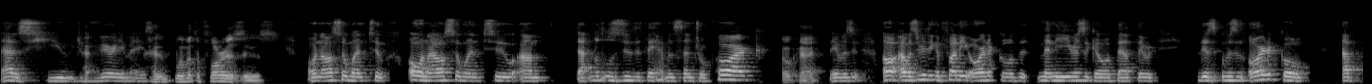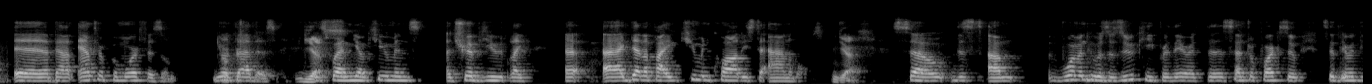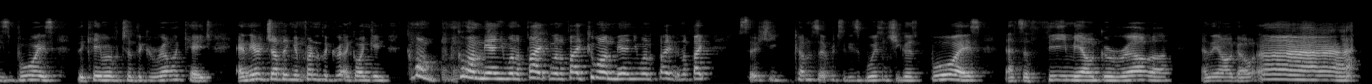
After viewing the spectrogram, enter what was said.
That is huge, very amazing. what about the Florida zoos? Oh, and I also went to oh, and I also went to um that little zoo that they have in Central Park. Okay. There was oh, I was reading a funny article that many years ago about there. There's it was an article uh, uh, about anthropomorphism. You know Okay. what that is? Yes. It's when you know humans attribute like uh, identify human qualities to animals. Yes. So this um woman who was a zookeeper there at the Central Park Zoo said there were these boys that came over to the gorilla cage and they're jumping in front of the gorilla going, going come on, come on, man, you want to fight? You want to fight? Come on, man, you want to fight? You want to fight? So she comes over to these boys and she goes, boys, that's a female gorilla. And they all go, ah.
